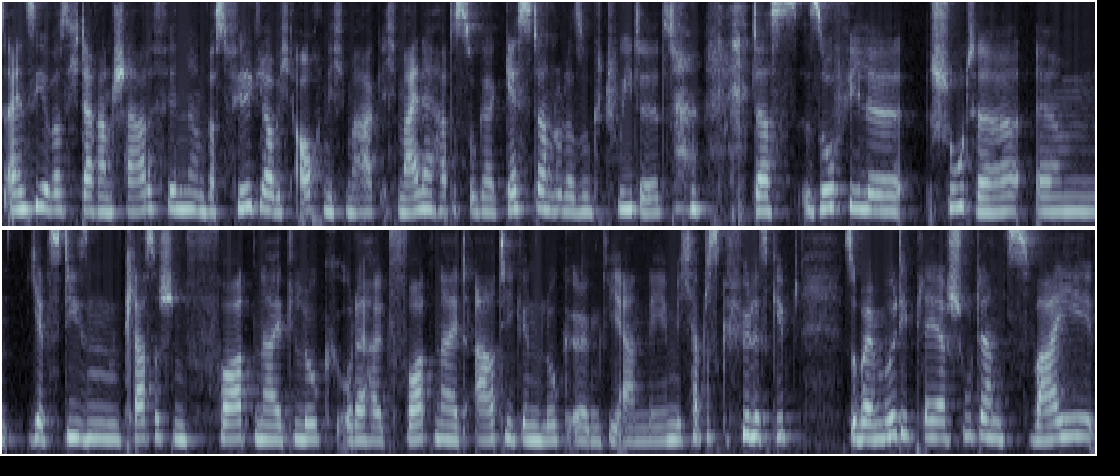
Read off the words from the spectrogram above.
Das Einzige, was ich daran schade finde und was Phil, glaube ich, auch nicht mag, ich meine, er hat es sogar gestern oder so getweetet, dass so viele Shooter ähm, jetzt diesen klassischen Fortnite-Look oder halt Fortnite-artigen Look irgendwie annehmen. Ich habe das Gefühl, es gibt so bei Multiplayer-Shootern zwei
